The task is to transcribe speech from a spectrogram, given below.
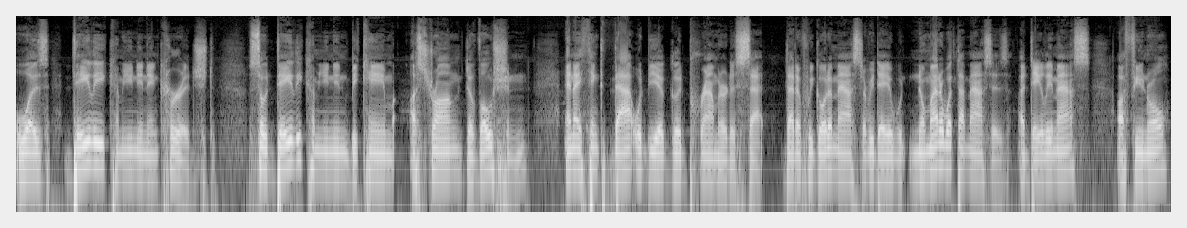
was daily communion encouraged. So daily communion became a strong devotion, and I think that would be a good parameter to set. That if we go to Mass every day, no matter what that Mass is, a daily Mass, a funeral,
